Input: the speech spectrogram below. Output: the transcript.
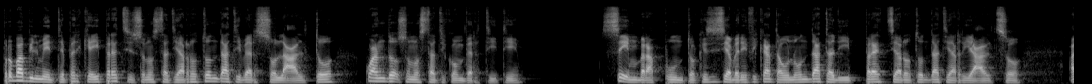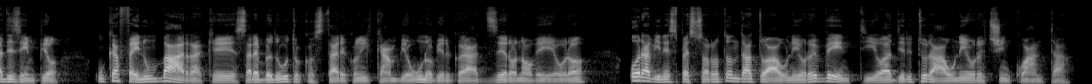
probabilmente perché i prezzi sono stati arrotondati verso l'alto quando sono stati convertiti. Sembra appunto che si sia verificata un'ondata di prezzi arrotondati al rialzo. Ad esempio, un caffè in un bar che sarebbe dovuto costare con il cambio 1,09 euro ora viene spesso arrotondato a 1,20 euro o addirittura a 1,50 euro.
